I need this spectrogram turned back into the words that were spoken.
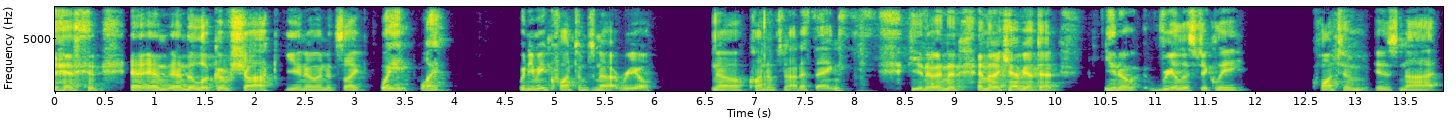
and, and, and the look of shock, you know, and it's like, wait, what? What do you mean quantum's not real? No, quantum's not a thing, you know, and then, and then I caveat that, you know, realistically, quantum is not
